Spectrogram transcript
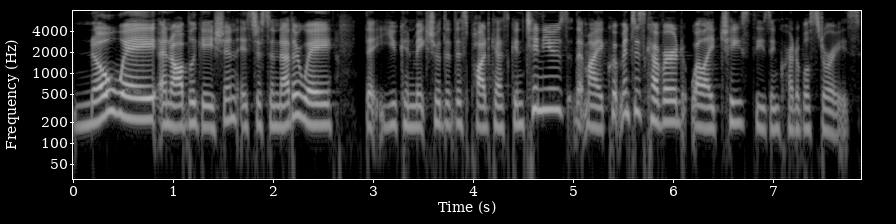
no way an obligation. It's just another way that you can make sure that this podcast continues, that my equipment is covered while I chase these incredible stories.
